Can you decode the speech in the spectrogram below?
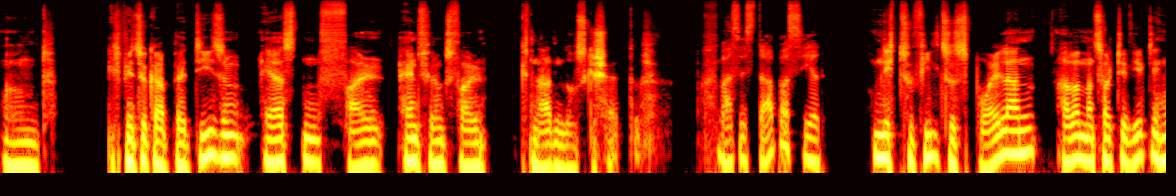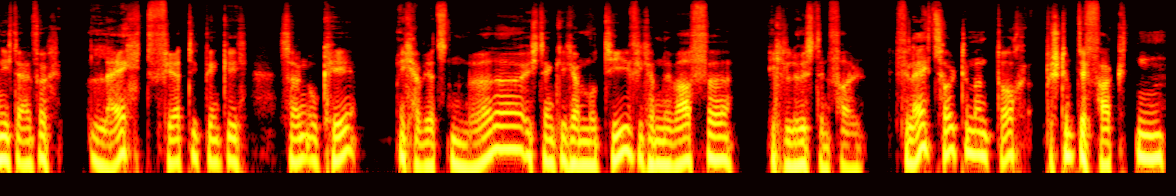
Und ich bin sogar bei diesem ersten Fall, Einführungsfall, gnadenlos gescheitert. Was ist da passiert? Um nicht zu viel zu spoilern, aber man sollte wirklich nicht einfach leichtfertig, denke ich, sagen, okay, ich habe jetzt einen Mörder, ich denke, ich habe ein Motiv, ich habe eine Waffe, ich löse den Fall. Vielleicht sollte man doch bestimmte Fakten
